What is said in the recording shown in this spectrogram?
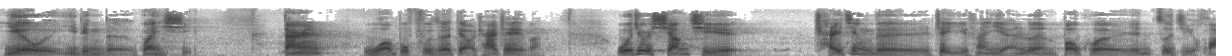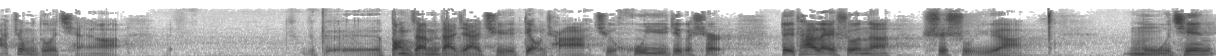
也有一定的关系。当然，我不负责调查这个，我就想起柴静的这一番言论，包括人自己花这么多钱啊，这个帮咱们大家去调查、去呼吁这个事儿，对他来说呢，是属于啊母亲。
